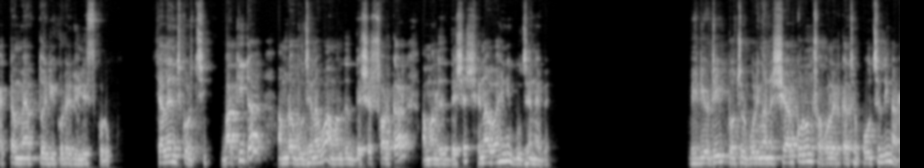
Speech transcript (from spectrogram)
একটা ম্যাপ তৈরি করে রিলিজ করুক। চ্যালেঞ্জ করছি। বাকিটা আমরা বুঝে নেব। আমাদের দেশের সরকার, আমাদের দেশের সেনাবাহিনী বুঝে নেবে। ভিডিওটি প্রচুর পরিমাণে শেয়ার করুন, সকলের কাছে পৌঁছে দিন আর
